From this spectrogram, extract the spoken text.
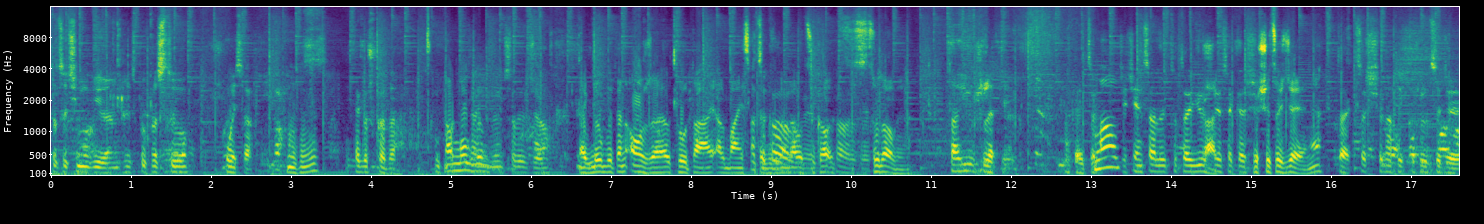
to co ci mówiłem, że jest po prostu łysa. Mhm. Tego szkoda. No mógłbym, bym sobie wziął. jak byłby ten orzeł tutaj albański, A to by cokolwiek, wyglądało cokolwiek. cudownie. Już lepiej. Okej, to No. dziecięce, ale tutaj już Tak. jest jakaś... Już się coś dzieje, nie? Tak, coś się na tej koszulce dzieje.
